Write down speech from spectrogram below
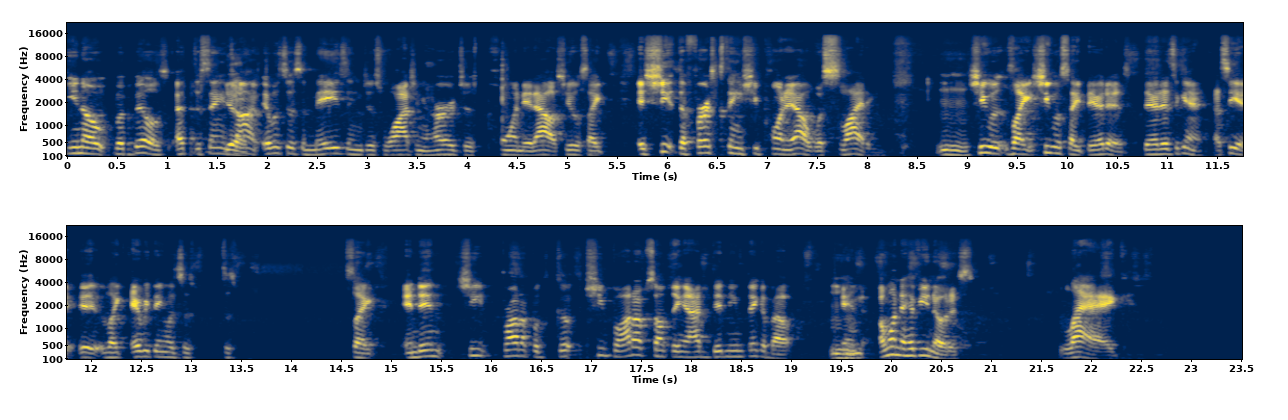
you know, but Bills at the same Yeah. time, it was just amazing just watching her just point it out. She was like, is she the first thing she pointed out was sliding. Mhm. She was like, she was like, there it is, there it is again. I see it. it like everything was just, just. It's like, and then she brought up a good. She brought up something I didn't even think about, Mhm. and I wonder have you noticed lag.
